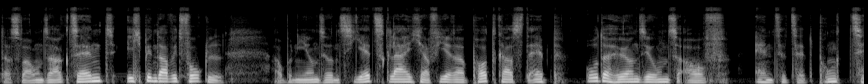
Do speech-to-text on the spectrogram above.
Das war unser Akzent. Ich bin David Vogel. Abonnieren Sie uns jetzt gleich auf Ihrer Podcast-App oder hören Sie uns auf nzz.ch.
